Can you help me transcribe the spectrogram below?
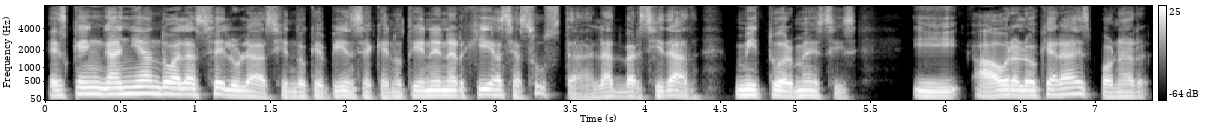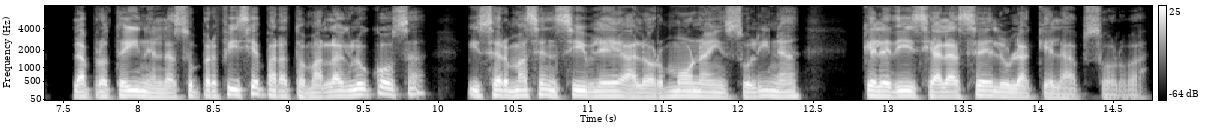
es que engañando a la célula haciendo que piense que no tiene energía se asusta, la adversidad, mituermesis, y ahora lo que hará es poner la proteína en la superficie para tomar la glucosa y ser más sensible a la hormona insulina que le dice a la célula que la absorba.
